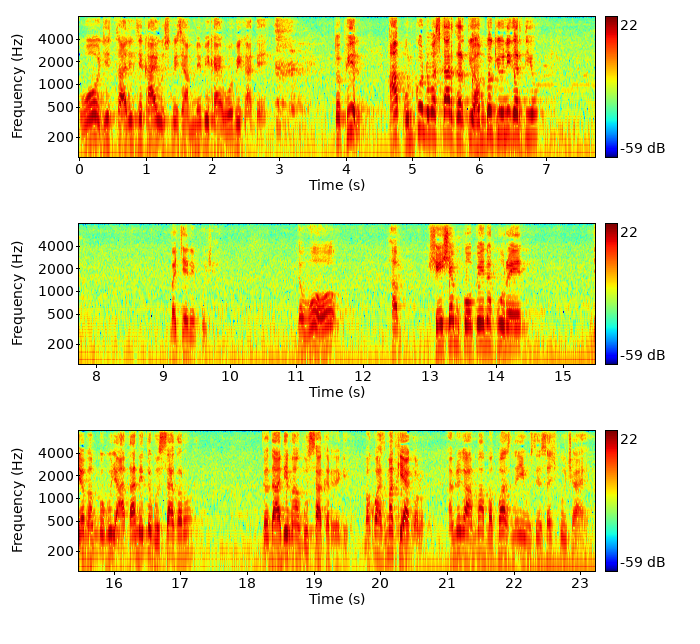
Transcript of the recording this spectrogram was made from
वो जिस थाली से खाए, उसमें से हमने भी खाए वो भी खाते हैं। तो फिर आप उनको नमस्कार करती हो, हमको क्यों नहीं करती हो? बच्चे ने पूछा। तो वो, अब शेषम कोपे न पूरे जब हमको कुछ आता नहीं तो गुस्सा करो। तो दादी माँ गुस्सा कर देगी बकवास मत किया करो। हमने कहा, अम्मा, बकवास नहीं, उसने सच पूछा है।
